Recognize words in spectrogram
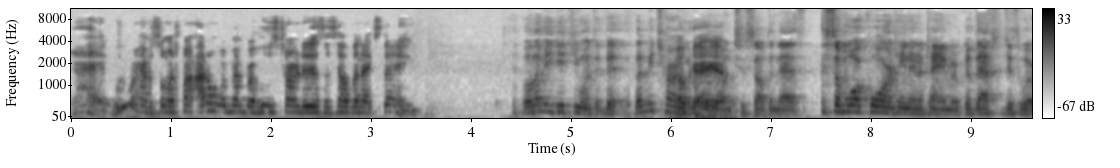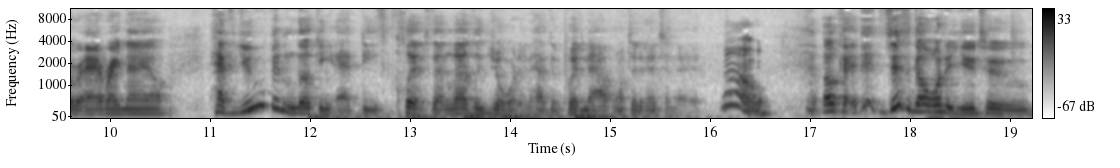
yeah, we were having so much fun. I don't remember whose turn it is to tell the next thing. Well, let me get you into this. Let me turn Okay, you yeah. on to something that's some more quarantine entertainment because that's just where we're at right now. Have you been looking at these clips that Leslie Jordan has been putting out onto the internet? No. Okay, just go onto YouTube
